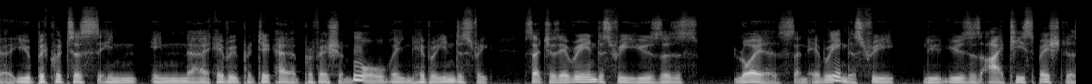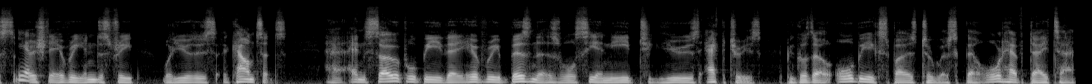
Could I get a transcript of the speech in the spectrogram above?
uh, ubiquitous in in uh, every particular profession or in every industry, such as every industry uses lawyers and every Yeah. industry uses IT specialists, Yeah. especially every industry will use accountants. Uh, and so it will be that every business will see a need to use actuaries because they'll all be exposed to risk. They'll all have data.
